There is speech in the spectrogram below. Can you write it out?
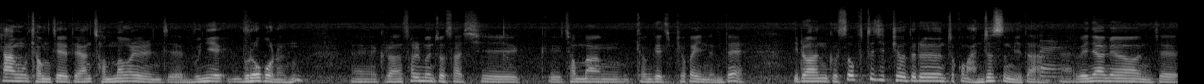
향후 경제에 대한 전망을 이제 문의 물어보는 에, 그러한 설문조사식 그 전망 경제 지표가 있는데 이러한 그 소프트 지표들은 조금 안 좋습니다. 네. 에, 왜냐하면 이제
